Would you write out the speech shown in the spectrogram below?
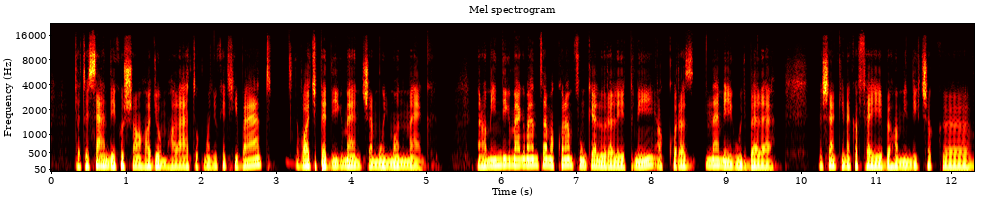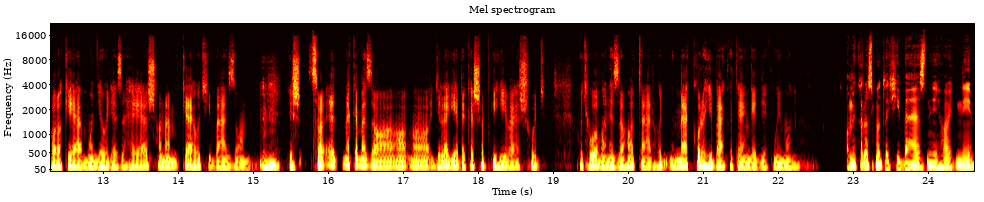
tehát hogy szándékosan hagyom, ha látok mondjuk egy hibát, vagy pedig mentsem úgymond meg. Mert ha mindig megmentem, akkor nem fogunk előrelépni, akkor az nem még úgy bele senkinek a fejébe, ha mindig csak valaki elmondja, hogy ez a helyes, hanem kell, hogy hibázzon. Uh-huh. És szóval ez, nekem ez a, a, a, a legérdekesebb kihívás, hogy, hogy hol van ez a határ, hogy mekkora hibákat engedjek, úgymond. Amikor azt mondod, hogy hibázni, hagyni,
